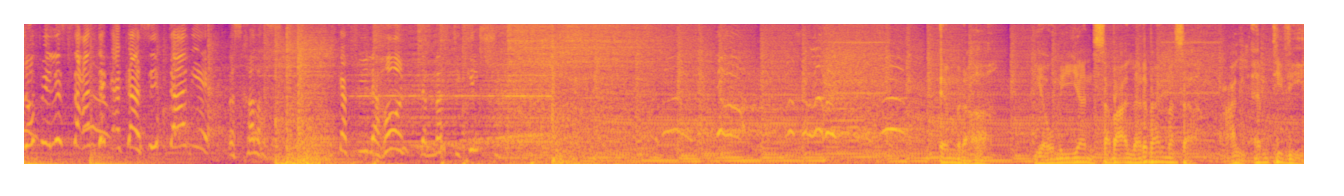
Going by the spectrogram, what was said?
شوفي لسه عندك اكاذيب تانية. بس خلص كفي لهون دمرتي كل شيء امرأة يوميا 7 إلى ربع المساء على الام تي في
